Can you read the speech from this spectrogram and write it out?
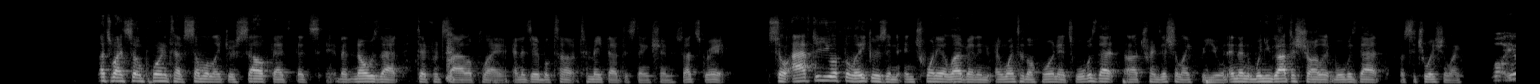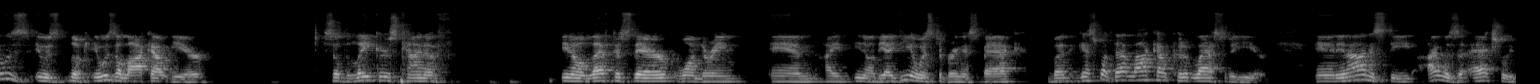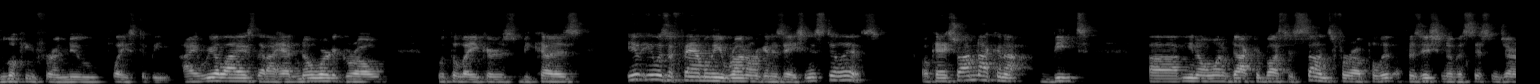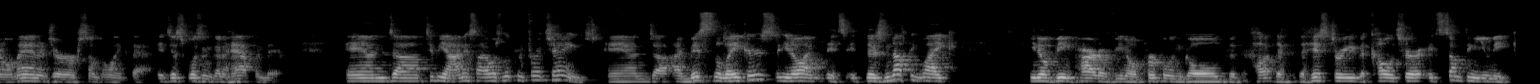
that's why it's so important to have someone like yourself that's that's that knows that different style of play and is able to to make that distinction. So that's great. So after you left the Lakers in, in 2011 and, and went to the Hornets, what was that uh, transition like for you? And then when you got to Charlotte, what was that uh, situation like? Well, it was it was look, it was a lockout year. So the Lakers kind of, you know, left us there wondering. And I, you know, the idea was to bring us back. But guess what? That lockout could have lasted a year. And in honesty, I was actually looking for a new place to be. I realized that I had nowhere to grow with the Lakers because it, it was a family run organization. It still is. Okay. So I'm not going to beat, uh, you know, one of Dr. Buss's sons for a, polit- a, position of assistant general manager or something like that. It just wasn't going to happen there. And uh, to be honest, I was looking for a change. And uh, I miss the Lakers. You know, I, it's, it, there's nothing like – you know, being part of, you know, purple and gold, the, the, the history, the culture, it's something unique.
